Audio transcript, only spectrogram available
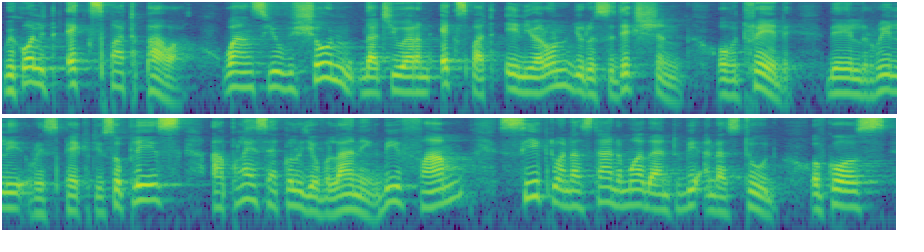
We call it expert power. Once you've shown that you are an expert in your own jurisdiction of trade, they'll really respect you. So please apply psychology of learning. Be firm, seek to understand more than to be understood. Of course,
